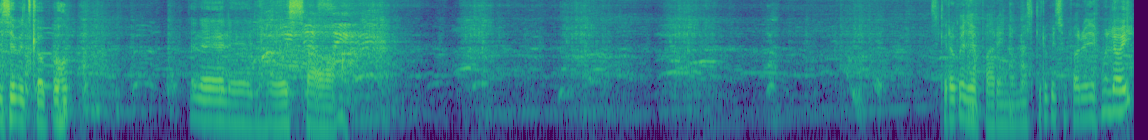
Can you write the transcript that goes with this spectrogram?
Se me escapó. Esa. Quiero que se pare, nomás quiero que se pare. Déjamelo ahí.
